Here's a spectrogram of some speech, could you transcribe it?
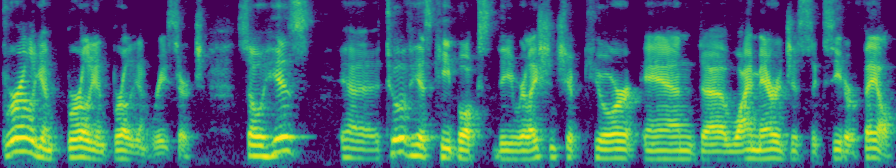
brilliant, brilliant, brilliant research. So his uh, two of his key books, The Relationship Cure and uh, Why Marriages Succeed or Fail.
